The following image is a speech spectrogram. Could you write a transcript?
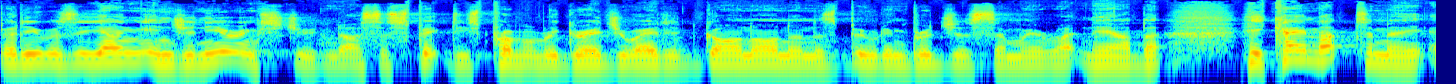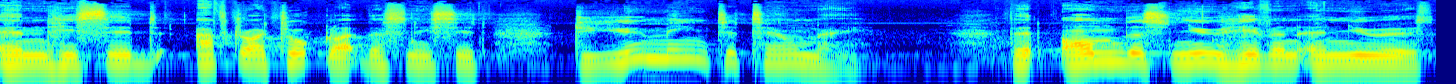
But he was a young engineering student. I suspect he's probably graduated, gone on, and is building bridges somewhere right now. But he came up to me and he said, after I talked like this, and he said, Do you mean to tell me that on this new heaven and new earth,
